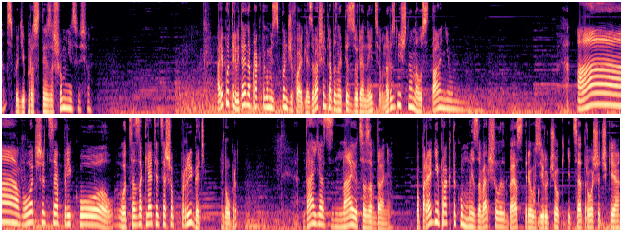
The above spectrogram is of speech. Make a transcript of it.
Господі, прости, за що мені це все? Гаррі Поттер, вітаю на практикумі з Spongify. Для завершення треба знайти зоряницю. Вона розміщена на останньому. А, вот що це прикол. Оце закляття це щоб пригать. Добре. Да, я знаю це завдання. Попередній практикум ми завершили без трьох зірочок, і це трошечки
